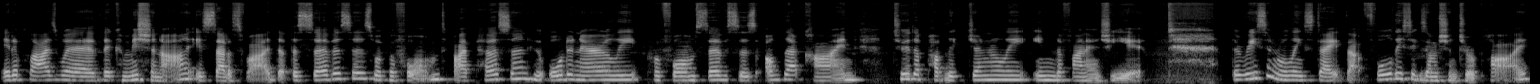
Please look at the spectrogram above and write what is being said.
It applies where the commissioner is satisfied that the services were performed by a person who ordinarily performs services of that kind to the public generally in the financial year. The recent rulings state that for this exemption to apply,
